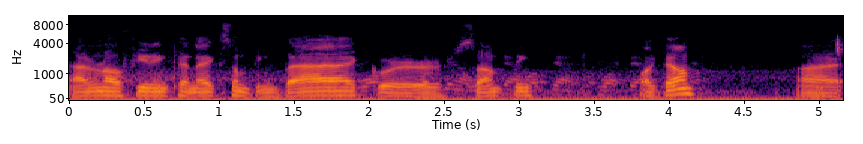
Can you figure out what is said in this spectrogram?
I don't know if he didn't connect something back or something. Walk down, just walk down. Walk down. All right.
